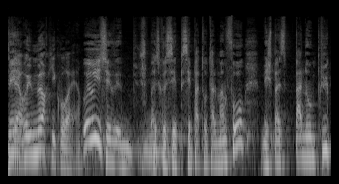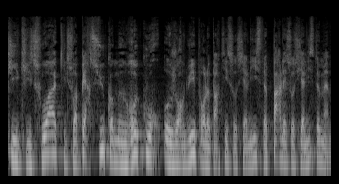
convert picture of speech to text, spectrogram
Mais- la rumeur qui courait. hein. oui, oui, je pense que c'est, pas totalement faux, mais je pense pas non plus qu'il, soit, qu'il soit perçu comme un recours aujourd'hui pour le Parti socialiste par les socialistes eux-mêmes.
